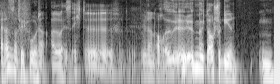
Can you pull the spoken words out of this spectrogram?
Ja, das ist natürlich gut. Ja, also ist echt, äh, will dann auch, äh, möchte auch studieren. Mhm.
